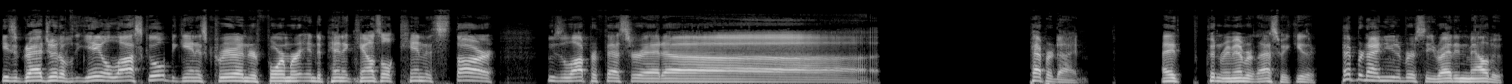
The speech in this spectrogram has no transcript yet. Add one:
He's a graduate of Yale Law School. Began his career under former independent counsel Kenneth Starr, who's a law professor at uh, Pepperdine. I couldn't remember it last week either. Pepperdine University, right in Malibu.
